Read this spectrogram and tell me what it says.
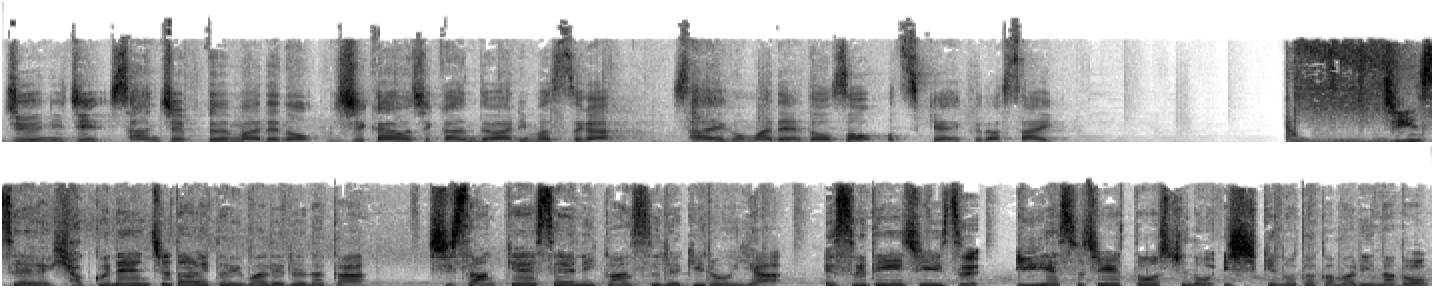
12時30分までの短いお時間ではありますが最後までどうぞお付き合いください。人生100年時代と言われる中資産形成に関する議論や SDGs、ESG 投資の意識の高まりなど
